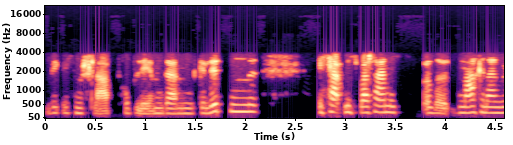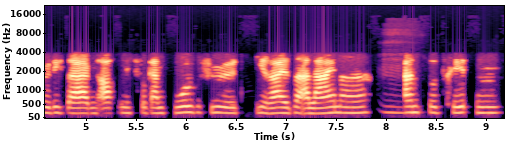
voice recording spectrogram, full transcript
wirklich ein Schlafproblem dann gelitten. ich habe mich wahrscheinlich, also im Nachhinein würde ich sagen, auch nicht so ganz wohl gefühlt, die Reise alleine mhm. anzutreten,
